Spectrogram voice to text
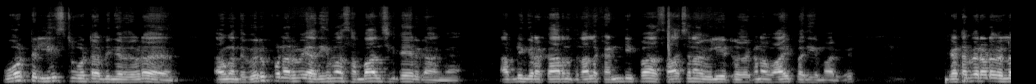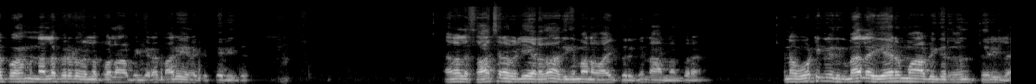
ஓட்டு லீஸ்ட் ஓட்டு அப்படிங்கிறத விட, அவங்க அந்த வெறுப்புணர்வை அதிகமா சம்பாதிச்சுக்கிட்டே இருக்காங்க. அப்படிங்கிற காரணத்தினால கண்டிப்பா சாச்சனா வெளியேற்றுவதற்கான வாய்ப்பு அதிகமா இருக்கு. கெட்ட பேரோட வெளில போகாம நல்ல பேரோட வெளில போகலாம் அப்படிங்கிற மாதிரி எனக்கு தெரியுது. அதனால சாச்சனா வெளியேறதான் அதிகமான வாய்ப்பு இருக்குன்னு நான் நம்புறேன். ஏன்னா ஓட்டிங் இதுக்கு மேலே ஏறுமா அப்படிங்கிறது வந்து தெரியல.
